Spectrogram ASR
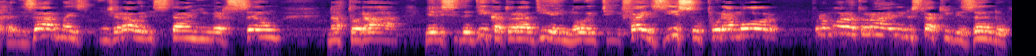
realizar, mas em geral ele está em imersão na Torá, e ele se dedica à Torá dia e noite, e faz isso por amor. Por amor à Torá, ele não está aqui visando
